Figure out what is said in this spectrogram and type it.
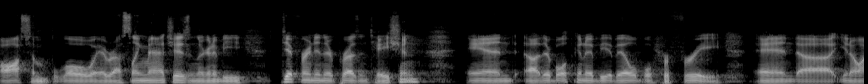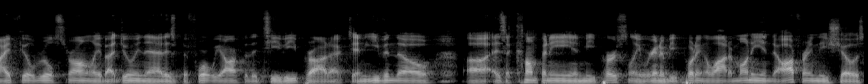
awesome blow away wrestling matches and they're going to be different in their presentation and uh, they're both going to be available for free. And uh, you know, I feel real strongly about doing that is before we offer the TV product. And even though, uh, as a company and me personally, we're going to be putting a lot of money into offering these shows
